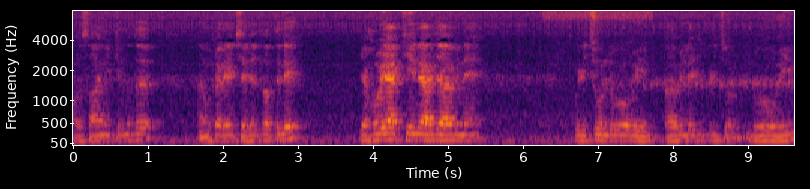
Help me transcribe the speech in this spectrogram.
അവസാനിക്കുന്നത് നമുക്കറിയാം ചരിത്രത്തിൽ യഹോയാക്കീൻ രാജാവിനെ പിടിച്ചു കൊണ്ടുപോവുകയും ബാബിലേക്ക് പിടിച്ചുകൊണ്ടുപോവുകയും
